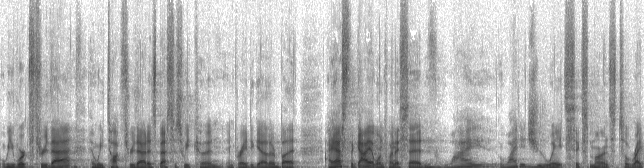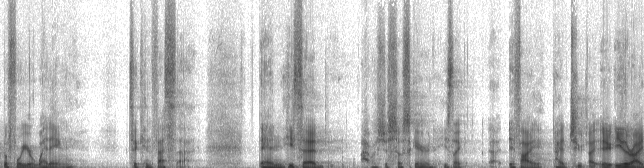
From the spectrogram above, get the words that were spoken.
we worked through that, and we talked through that as best as we could and prayed together. But I asked the guy at one point, I said, why, why did you wait six months till right before your wedding to confess that? And he said, I was just so scared. He's like, uh, if I had two, either I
